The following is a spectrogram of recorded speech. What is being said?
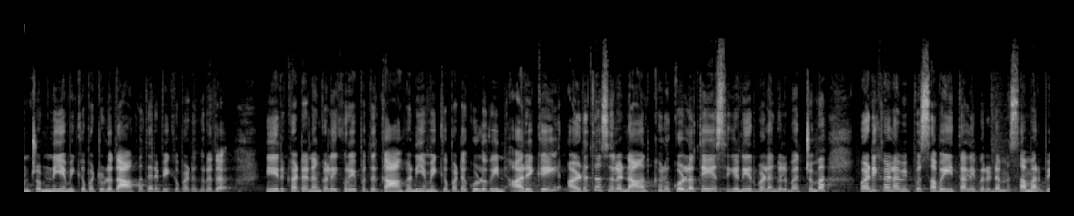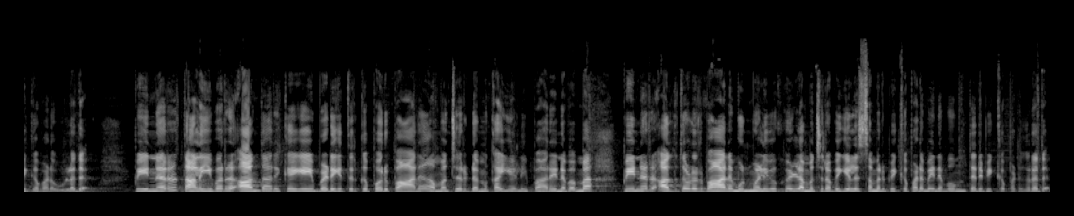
ஒன்றும் நியமிக்கப்பட்டுள்ளதாக தெரிவிக்கப்படுகிறது. நீர் கட்டணங்களை குறைப்பதற்காக நியமிக்கப்பட்ட குழுவின் அறிக்கை அடுத்த சில நாட்களுக்குள் தேசிய நீர்வளங்கள் மற்றும் வடிகால் அமைப்பு சபை தலைவரிடம் சமர்ப்பிக்கப்பட உள்ளது. பின்னர் தலைவர் அந்த அறிக்கையை விடயத்திற்கு பொறுப்பான அமைச்சரிடம் கையளிப்பார் எனவும் பின்னர் அது தொடர்பான முன்மொழிவுகள் அமைச்சரவையில் சமர்ப்பிக்கப்படும் எனவும் தெரிவிக்கப்படுகிறது.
